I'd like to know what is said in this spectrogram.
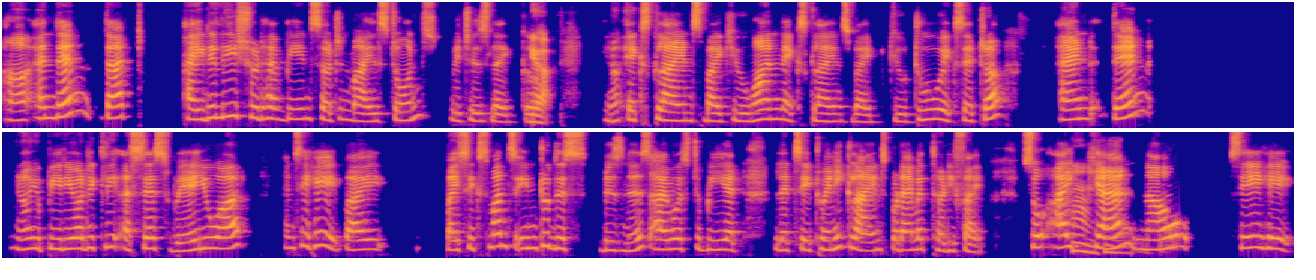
uh, and then that ideally should have been certain milestones which is like uh, yeah. you know x clients by q1 x clients by q2 etc and then you know you periodically assess where you are and say hey by by 6 months into this business i was to be at let's say 20 clients but i'm at 35 so i mm-hmm. can now say hey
